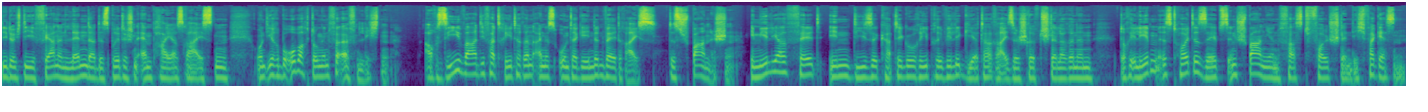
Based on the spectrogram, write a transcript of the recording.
die durch die fernen Länder des britischen Empires reisten und ihre Beobachtungen veröffentlichten. Auch sie war die Vertreterin eines untergehenden Weltreichs, des Spanischen. Emilia fällt in diese Kategorie privilegierter Reiseschriftstellerinnen, doch ihr Leben ist heute selbst in Spanien fast vollständig vergessen.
